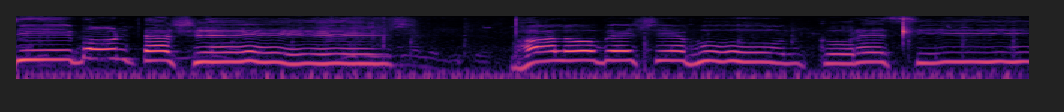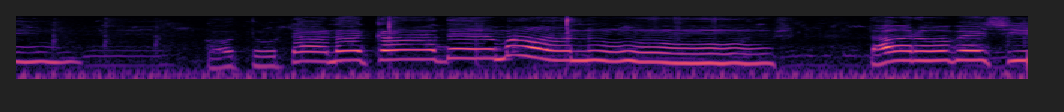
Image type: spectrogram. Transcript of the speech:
জীবনটা শেষ ভালোবেসে ভুল করেছি। কতটা না কাঁদে মানুষ তারও বেশি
